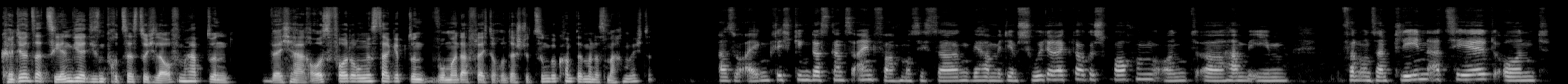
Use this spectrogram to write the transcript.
Könnt ihr uns erzählen, wie ihr diesen Prozess durchlaufen habt und welche Herausforderungen es da gibt und wo man da vielleicht auch Unterstützung bekommt, wenn man das machen möchte? Also eigentlich ging das ganz einfach, muss ich sagen. Wir haben mit dem Schuldirektor gesprochen und äh, haben ihm von unseren Plänen erzählt und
